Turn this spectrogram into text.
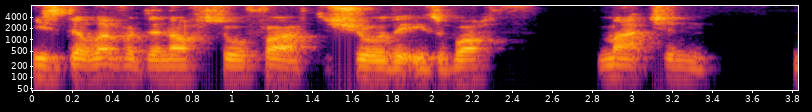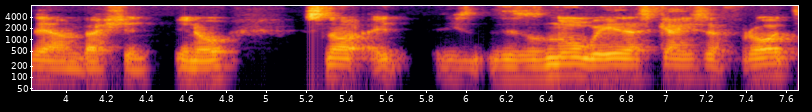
he's delivered enough so far to show that he's worth matching the ambition. You know, it's not. It, there's no way this guy's a fraud.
